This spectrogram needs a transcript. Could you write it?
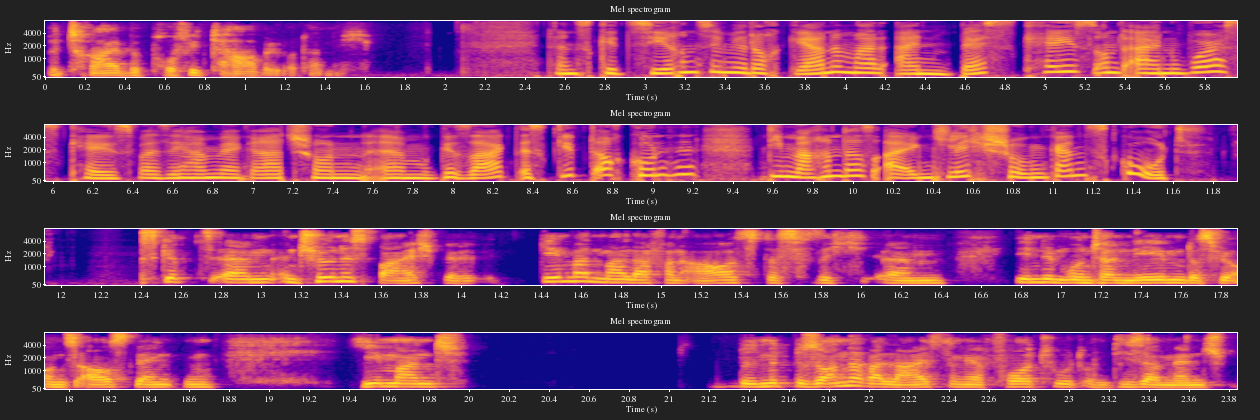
betreibe, profitabel oder nicht. Dann skizzieren Sie mir doch gerne mal einen Best Case und einen Worst Case, weil Sie haben ja gerade schon ähm, gesagt, es gibt auch Kunden, die machen das eigentlich schon ganz gut. Es gibt ähm, ein schönes Beispiel. Gehen wir mal davon aus, dass sich ähm, in dem Unternehmen, das wir uns ausdenken, jemand mit besonderer Leistung hervortut und dieser Mensch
